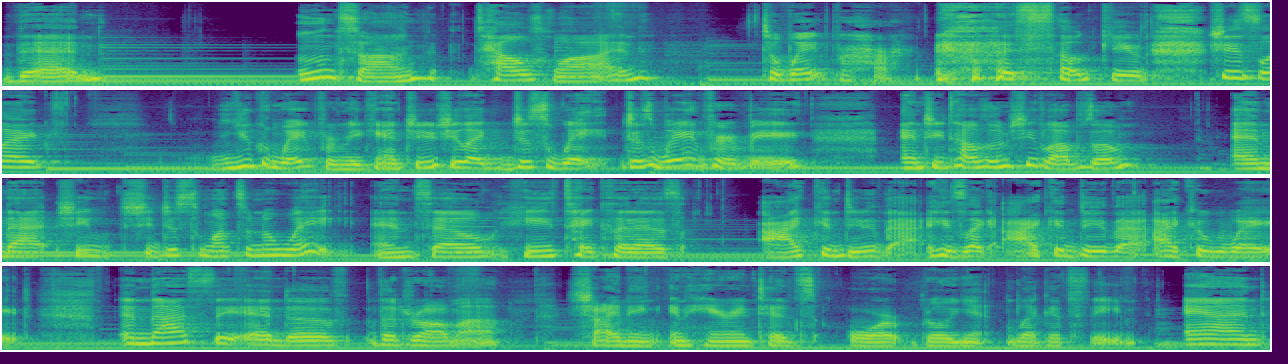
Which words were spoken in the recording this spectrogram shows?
then Eun Sung tells Hwan to wait for her. it's so cute. She's like, you can wait for me, can't you? She like, just wait, just wait for me. And she tells him she loves him and that mm-hmm. she she just wants him to wait. And so he takes it as I can do that. He's like, I can do that. I can wait. And that's the end of the drama, Shining Inheritance or Brilliant Legacy. And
